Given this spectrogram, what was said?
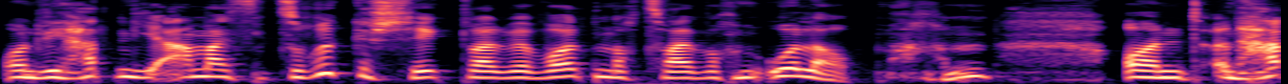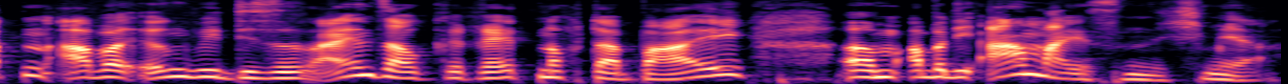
und wir hatten die Ameisen zurückgeschickt, weil wir wollten noch zwei Wochen Urlaub machen und, und hatten aber irgendwie dieses Einsauggerät noch dabei, ähm, aber die Ameisen nicht mehr.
